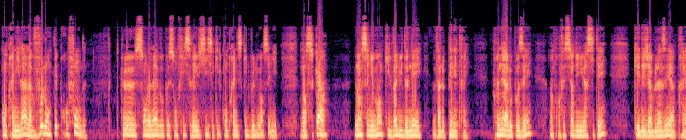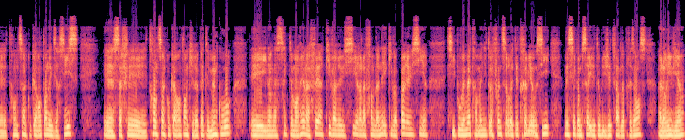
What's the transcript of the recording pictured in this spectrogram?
comprenne. Il a la volonté profonde que son élève ou que son fils réussisse et qu'il comprenne ce qu'il veut lui enseigner. Dans ce cas, l'enseignement qu'il va lui donner va le pénétrer. Prenez à l'opposé un professeur d'université qui est déjà blasé après 35 ou 40 ans d'exercice ça fait 35 ou 40 ans qu'il répète les mêmes cours et il en a strictement rien à faire. Qui va réussir à la fin de l'année et qui va pas réussir? S'il pouvait mettre un magnétophone, ça aurait été très bien aussi, mais c'est comme ça, il est obligé de faire de la présence. Alors il vient,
